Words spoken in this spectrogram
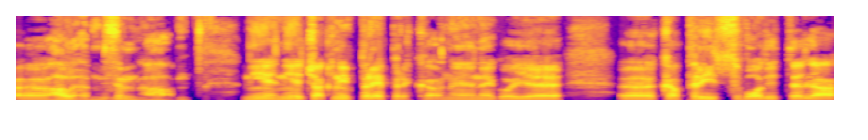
e, ali mislim, a, nije, nije čak ni prepreka, ne? nego je e, kapric voditelja,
